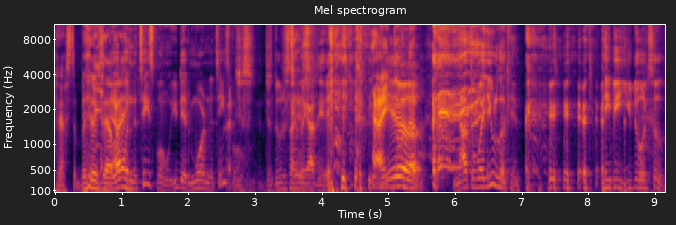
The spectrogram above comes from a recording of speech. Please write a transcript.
That's the bitters That wasn't a teaspoon. You did more than a teaspoon. Just just do the same thing I did. I ain't Yeah. doing that. Not the way you looking. PB, you do it too.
